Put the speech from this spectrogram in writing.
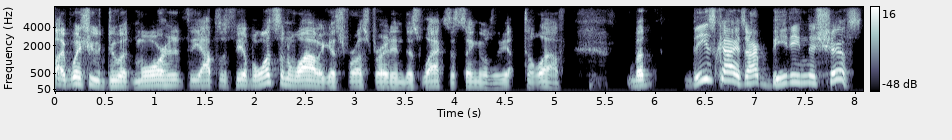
I wish would do it more at the opposite field, but once in a while he gets frustrated and just whacks a single to, the, to left. But these guys are beating the shifts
